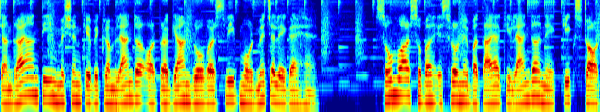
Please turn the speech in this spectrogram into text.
चंद्रयान तीन मिशन के विक्रम लैंडर और प्रज्ञान रोवर स्लीप मोड में चले गए हैं। सोमवार सुबह इसरो ने बताया कि लैंडर ने किक स्टॉट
